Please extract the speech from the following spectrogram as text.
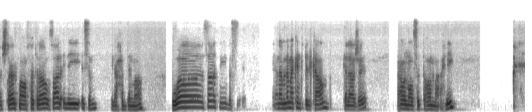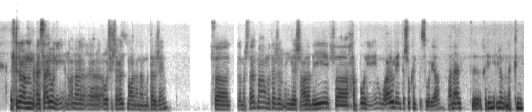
اشتغلت معهم فترة وصار لي اسم إلى حد ما. وصارتني بس أنا لما كنت بالكامب كلاجئ أول ما وصلت هون مع أهلي قلت لهم سألوني إنه أنا آه، أول شيء اشتغلت معهم أنا مترجم. فلما اشتغلت معهم مترجم انجلش عربي فحبوني وقالوا لي أنت شو كنت بسوريا؟ فأنا قلت خليني أقول لهم أنا كنت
